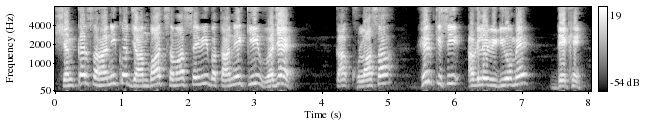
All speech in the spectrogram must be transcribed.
शंकर सहानी को जामबाज समाज सेवी बताने की वजह का खुलासा फिर किसी अगले वीडियो में देखें।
